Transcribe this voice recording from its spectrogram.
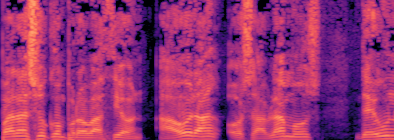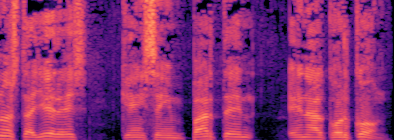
para su comprobación. Ahora os hablamos de unos talleres que se imparten en Alcorcón.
